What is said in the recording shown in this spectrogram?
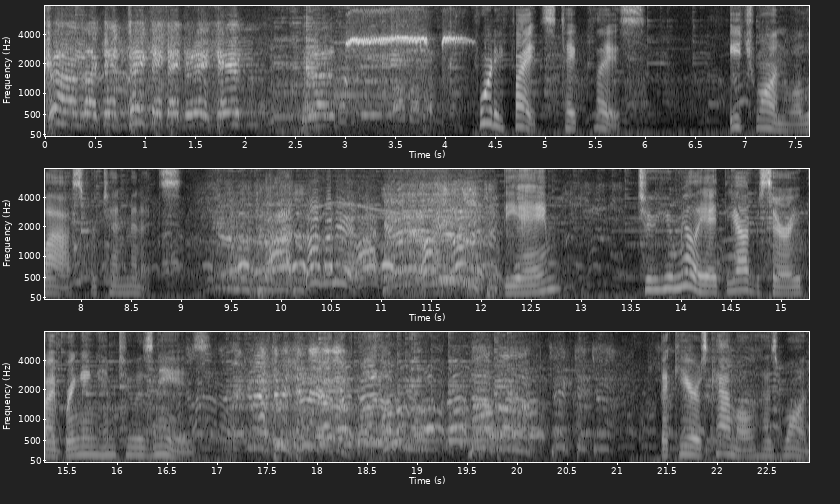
şu andaki tek tek güreşim 40 fights take place. Each one will last for 10 minutes. The aim? To humiliate the adversary by bringing him to his knees. Bekir's camel has won.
